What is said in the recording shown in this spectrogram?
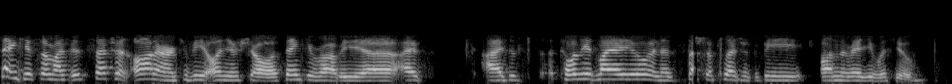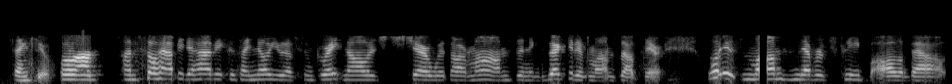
Thank you so much. It's such an honor to be on your show. Thank you, Robbie. Uh, I I just totally admire you, and it's such a pleasure to be on the radio with you. Thank you. Well, I'm, I'm so happy to have you because I know you have some great knowledge to share with our moms and executive moms out there. What is Moms Never Sleep all about?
